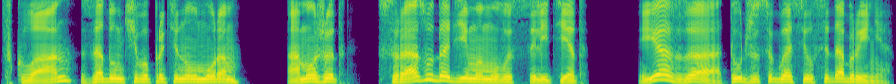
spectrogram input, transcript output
«В клан?» – задумчиво протянул Муром. «А может, сразу дадим ему вассалитет?» «Я за», – тут же согласился Добрыня.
